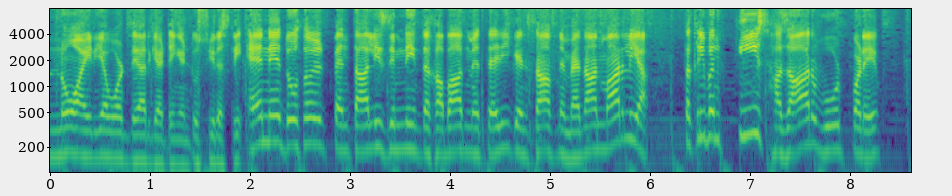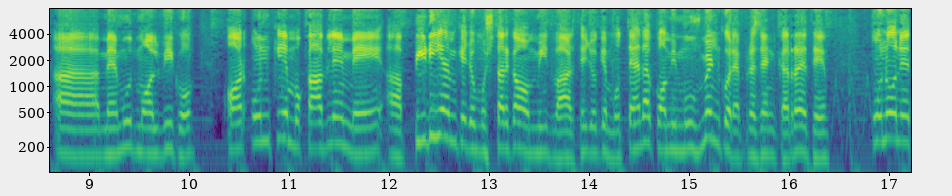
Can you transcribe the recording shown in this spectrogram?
no idea what they are getting into seriously NA 245 जिमनी इंतबात में, तहरीक इंसाफ ने मैदान मार लिया। तकरीबन तीस हज़ार वोट पड़े महमूद मौलवी को, और उनके मुकाबले में पी डी एम के जो मुश्तर उम्मीदवार थे, जो कि मुतहदा कौमी मूवमेंट को रिप्रेजेंट कर रहे थे, उन्होंने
